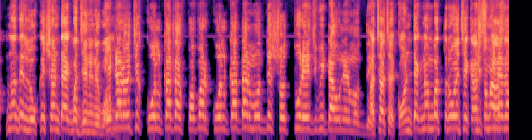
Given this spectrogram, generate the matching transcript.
আপনাদের লোকেশনটা একবার জেনে নেব এটা রয়েছে কলকাতা প্রপার কলকাতার মধ্যে সোদপুর এইচবি টাউনের মধ্যে। আচ্ছা আচ্ছা কন্ট্যাক্ট নাম্বার তো রয়েছে কাস্টমার আসলে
